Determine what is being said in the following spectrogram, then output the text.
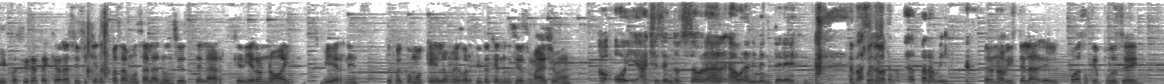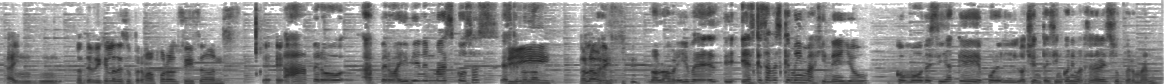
y pues fíjate que ahora sí, si quieres, pasamos al anuncio estelar que dieron hoy, viernes, que fue como que lo mejorcito que anunció Smash, ¿va? Hoy, H, entonces ahora, ahora ni me enteré. Va a ser pues novedad para mí. Pero no viste el post que puse ahí, mm. donde dije lo de Superman for All Seasons. Eh, eh. Ah, pero, ah, pero ahí vienen más cosas. Es sí, que no lo, no lo abriste. No, lo abrí. Es que, ¿sabes qué me imaginé yo? Como decía que por el 85 aniversario de Superman,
